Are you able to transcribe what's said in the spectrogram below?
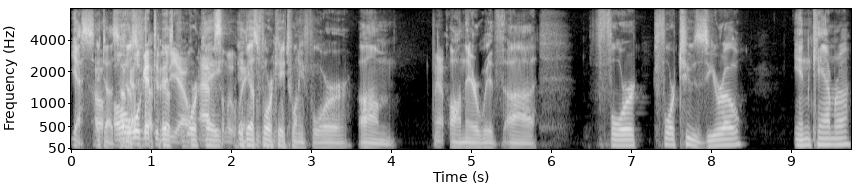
Yes, Oh, it does. oh, It does- we'll get to video, 4K absolutely. It does 4K 24 um, Yep. on there with uh, four four two zero in camera,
